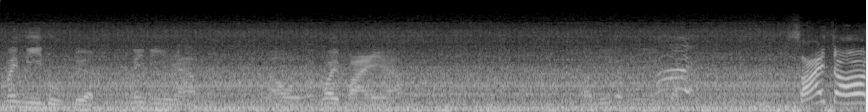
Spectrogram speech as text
นะครับไม่มีดูดเดือดไม่มีนะครับ เราค่อยๆไปครับ ตอนนี้ก็มีสายจอด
